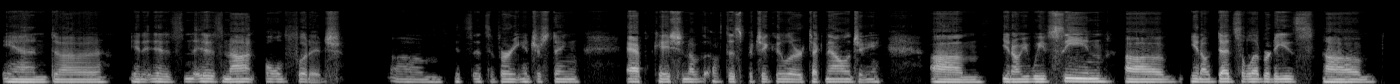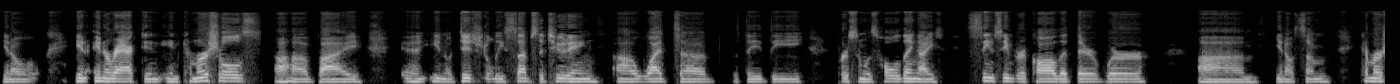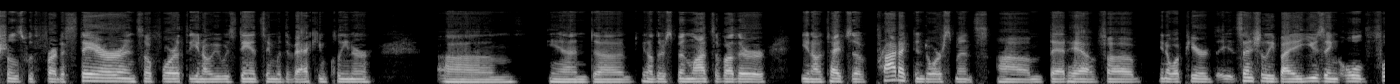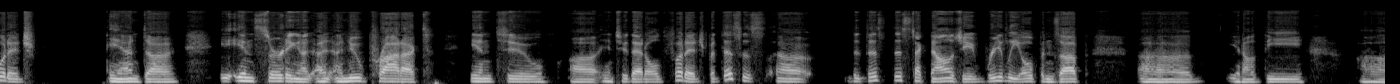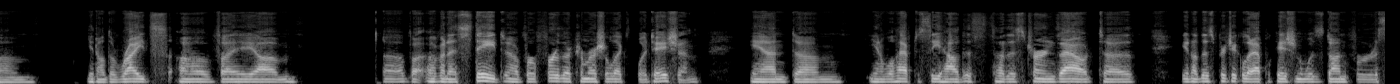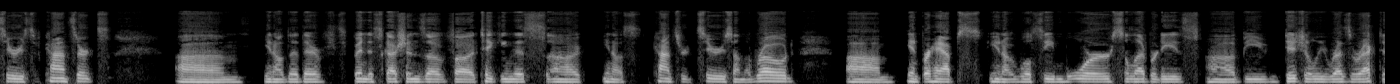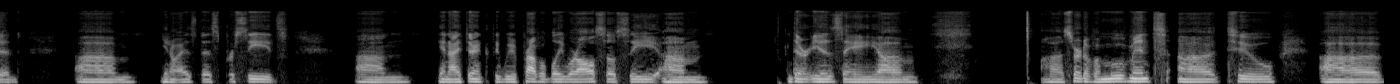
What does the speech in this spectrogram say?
And uh, it, is, it is not old footage. Um, it's, it's a very interesting application of, of this particular technology. Um, you know, we've seen, uh, you know, dead celebrities, um, you know, in, interact in, in commercials uh, by, uh, you know, digitally substituting uh, what uh, the, the person was holding. I seem seem to recall that there were um, you know some commercials with Fred Astaire and so forth. You know he was dancing with the vacuum cleaner, um, and uh, you know there's been lots of other you know types of product endorsements um, that have uh, you know appeared essentially by using old footage and uh, inserting a, a, new product into uh, into that old footage. But this is uh, this this technology really opens up uh, you know the um, you know the rights of a um, of, a, of an estate uh, for further commercial exploitation, and um, you know we'll have to see how this how this turns out. Uh, you know this particular application was done for a series of concerts. Um, you know the, there've been discussions of uh, taking this uh, you know concert series on the road. um, and perhaps you know we'll see more celebrities uh, be digitally resurrected, um, you know, as this proceeds. Um, and I think that we probably will also see um, there is a um, sort of a movement uh, to uh,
